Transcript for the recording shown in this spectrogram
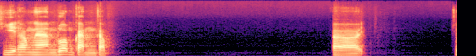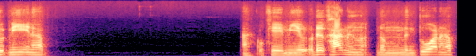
ที่ทำงานร่วมกันกับเอ่อ ชุดนี้นะครับอะโอเค มีเลือกค้างหนึ่งหนึ่งหนึ่งตัวนะครับ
